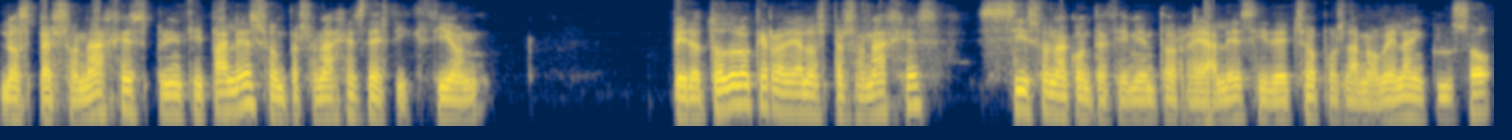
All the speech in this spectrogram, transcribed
Los personajes principales son personajes de ficción pero todo lo que rodea a los personajes sí son acontecimientos reales y de hecho pues la novela incluso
